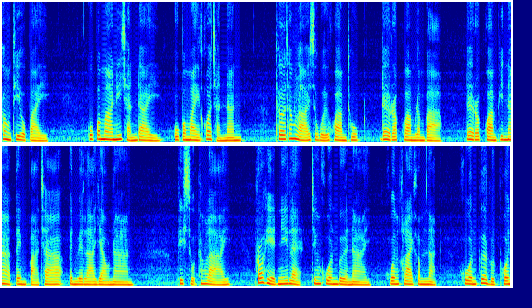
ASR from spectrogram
ท่องเที่ยวไป อุปมานี้ฉันใด อุปไมยก็ฉันนั้น เธอทั้งหลายสวยความทุกข์ ได้รับความลำบาก ได้รับความพินาศเต็มป่าช้าเป็นเวลายาวนาน ภิกษุทั้งหลาย เพราะเหตุนี้แหละจึงควรเบื่อหน่าย ควรคลายกำหนัด ควรเพื่อหลุดพ้น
